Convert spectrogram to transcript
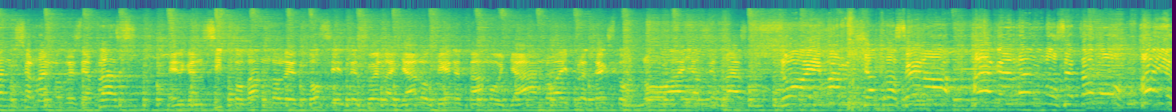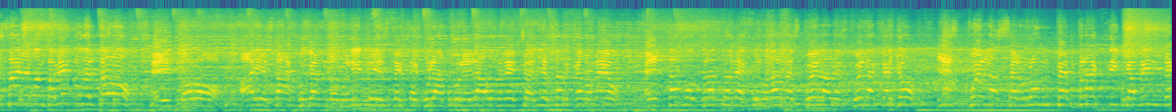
Hermano Serrano desde atrás. El gancito dándole dosis de suela. Ya lo tiene Tamo, ya no hay pretexto, no hay hacia atrás, no hay marcha trasera. Agarrándose Tamo. Ahí está el levantamiento del toro. El toro, ahí está jugando bonito y espectacular por el lado derecho. Ahí está el caloneo. El Tamo trata de acomodar la escuela. La escuela cayó. La escuela se rompe prácticamente.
